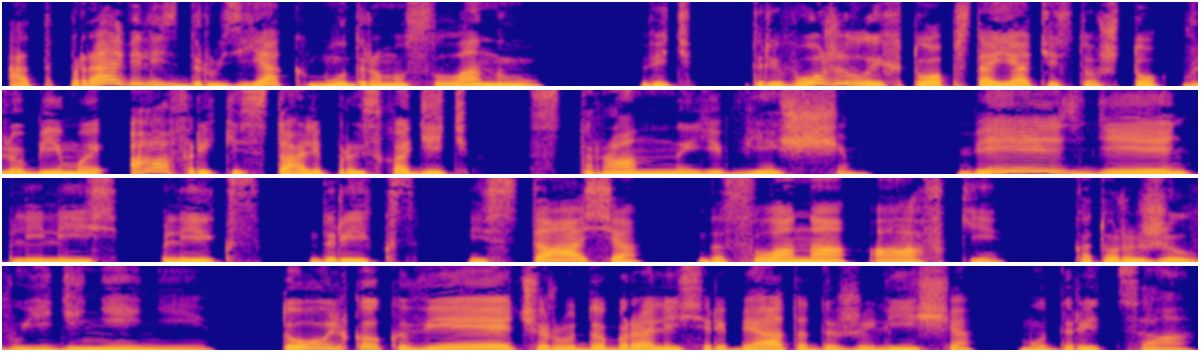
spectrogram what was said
отправились друзья к мудрому слону. Ведь тревожило их то обстоятельство, что в любимой Африке стали происходить странные вещи. Весь день плелись Пликс, Дрикс и Стася до слона Авки, который жил в уединении. Только к вечеру добрались ребята до жилища мудреца.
